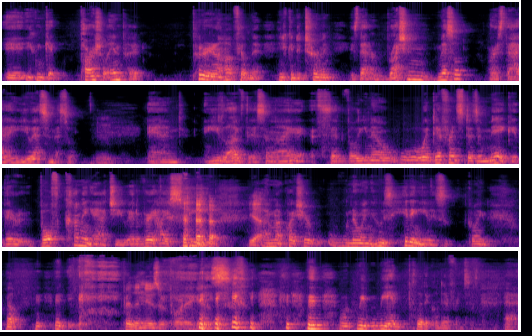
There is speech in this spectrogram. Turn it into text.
it, you can get partial input, put it in a Hopfield net, and you can determine is that a Russian missile or is that a U.S. missile?" Hmm. And he loved this, and I said, "Well, you know, what difference does it make? They're both coming at you at a very high speed. Yeah. I'm not quite sure knowing who's hitting you is going. Well, For the news report, I guess. we, we had political differences. Uh,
